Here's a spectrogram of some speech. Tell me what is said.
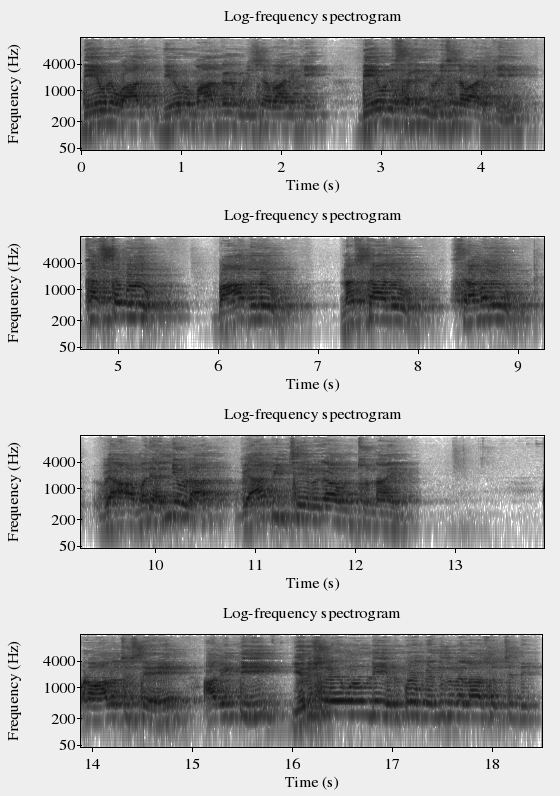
దేవుని వారి దేవుని మార్గాన్ని విడిచిన వారికి దేవుని సన్నిధి విడిచిన వారికి కష్టములు బాధలు నష్టాలు శ్రమలు వ్యా- మరి అన్నీ కూడా వ్యాపించేవిగా ఉంటున్నాయి. మనం ఆలోచిస్తే ఆ వ్యక్తి ఎరుసలేము నుండి ఎరుకోకు ఎందుకు వెళ్ళాల్సి వచ్చింది?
